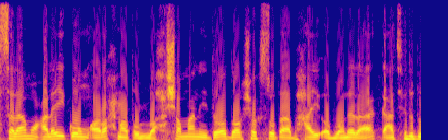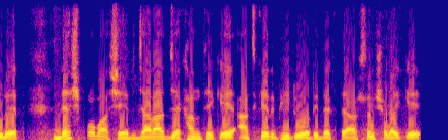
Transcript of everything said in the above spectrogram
আসসালামু আলাইকুম রহমতুল্লাহ। সম্মানিত দর্শক, শ্রোতা, ভাই ও বোনেরা কাছের দূরের দেশ প্রবাসের যারা যেখান থেকে আজকের ভিডিওটি দেখতে আসছেন, সবাইকে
